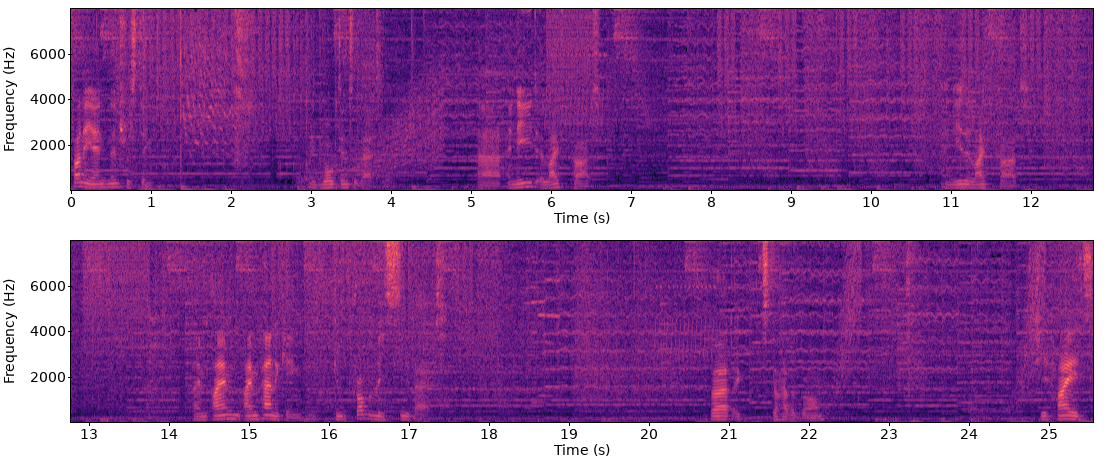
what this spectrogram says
funny and interesting. I walked into that. Uh, I need a life part. I need a life part. I'm I'm I'm panicking. You can probably see that. But I still have a bomb. She hides.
